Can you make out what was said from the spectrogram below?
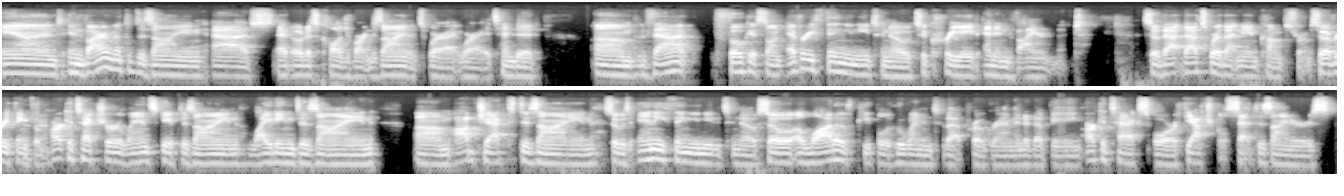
and environmental design at at Otis College of Art and Design. That's where I where I attended. Um, that focused on everything you need to know to create an environment. So that that's where that name comes from. So everything from architecture, landscape design, lighting design, um, object design. So it was anything you needed to know. So a lot of people who went into that program ended up being architects or theatrical set designers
